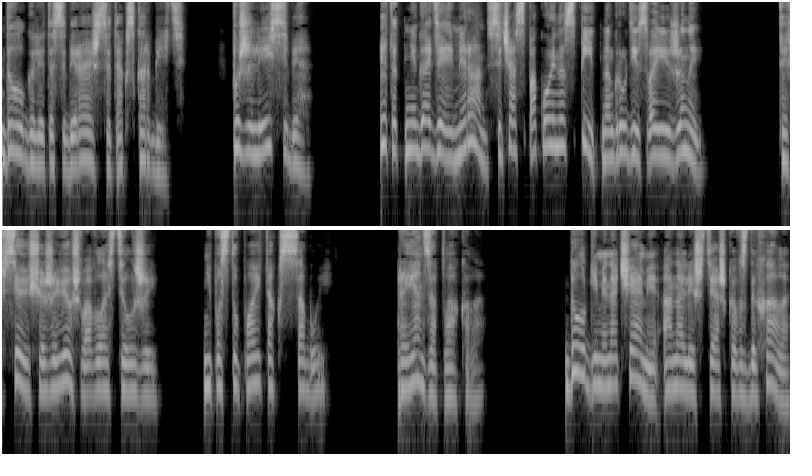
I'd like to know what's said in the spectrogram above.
Долго ли ты собираешься так скорбеть? Пожалей себя. Этот негодяй Миран сейчас спокойно спит на груди своей жены. Ты все еще живешь во власти лжи. Не поступай так с собой. Раян заплакала. Долгими ночами она лишь тяжко вздыхала,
